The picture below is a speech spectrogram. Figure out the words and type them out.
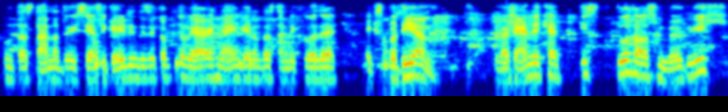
und dass dann natürlich sehr viel Geld in diese Kryptowährung hineingeht und dass dann die Kurse explodieren. Die Wahrscheinlichkeit ist durchaus möglich,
